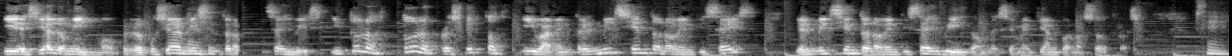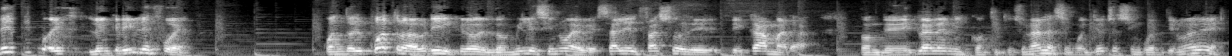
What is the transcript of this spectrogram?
Y decía lo mismo, pero lo pusieron en el 1196 bis. Y todos los, todos los proyectos iban entre el 1196 y el 1196 bis, donde se metían con nosotros. Después, lo increíble fue cuando el 4 de abril, creo, del 2019, sale el fallo de, Cámara donde declaran inconstitucional la 5859,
